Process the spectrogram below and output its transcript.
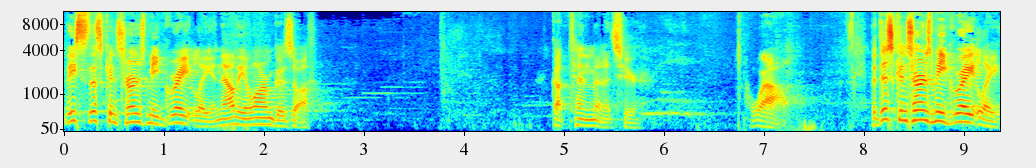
This, this concerns me greatly. And now the alarm goes off. Got 10 minutes here. Wow. But this concerns me greatly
